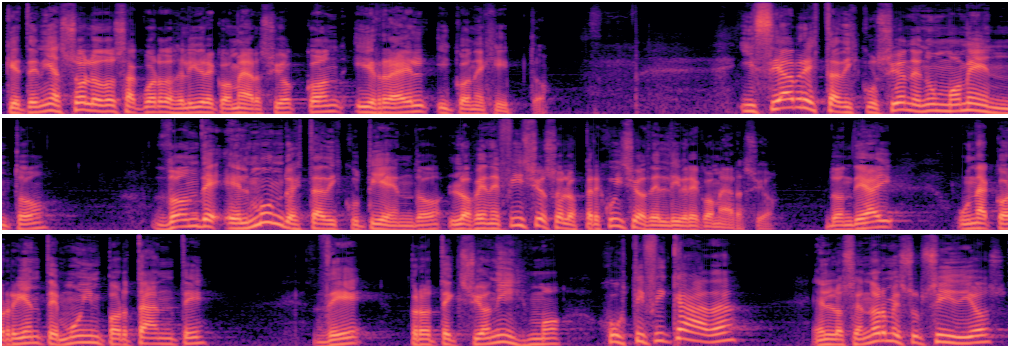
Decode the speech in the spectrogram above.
que tenía solo dos acuerdos de libre comercio con Israel y con Egipto. Y se abre esta discusión en un momento donde el mundo está discutiendo los beneficios o los perjuicios del libre comercio, donde hay una corriente muy importante de proteccionismo justificada en los enormes subsidios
